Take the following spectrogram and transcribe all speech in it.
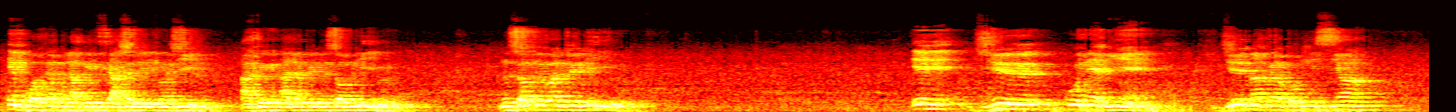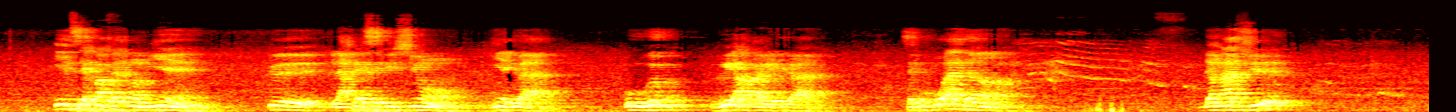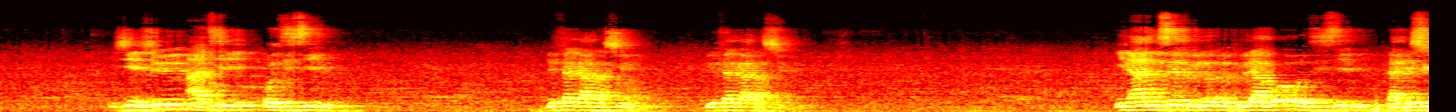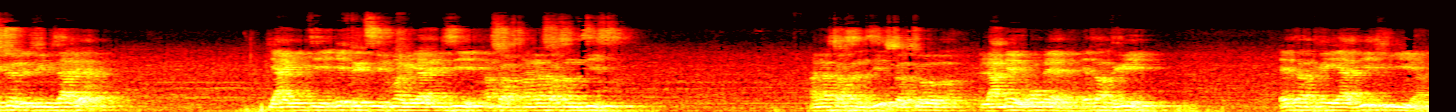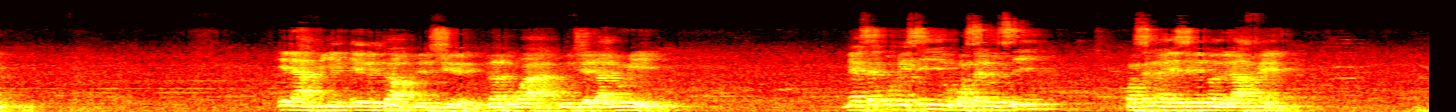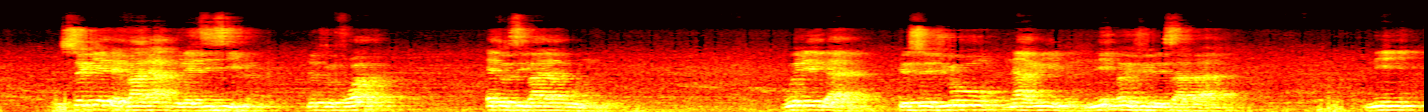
important pour la prédication de l'évangile, alors que nous sommes libres. Nous sommes devant Dieu libre. Et Dieu connaît bien. Dieu, notre commission, il sait parfaitement bien que la persécution viendra ou réapparaîtra. C'est pourquoi dans, dans Matthieu, Jésus a dit aux disciples de faire attention, de faire attention. Il a annoncé tout d'abord aux disciples la destruction de Jérusalem, qui a été effectivement réalisée en 1970. En 1970, lorsque l'armée romaine est entrée, est entrée à détruire et la ville est le temple de Dieu, l'endroit où Dieu est adoré. Mais cette prophétie nous concerne aussi concernant les événements de la fin. Ce qui était valable pour les disciples d'autrefois est aussi valable pour nous. Vous regardez que ce jour n'arrive ni un jour de sabbat, ni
